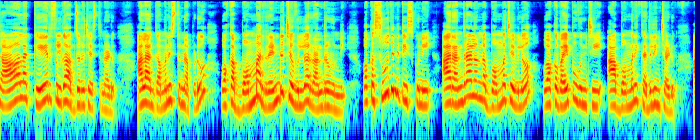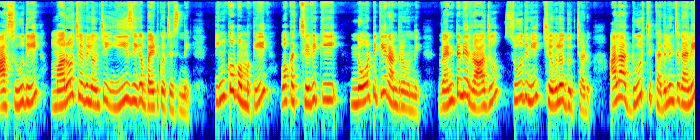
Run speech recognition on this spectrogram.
చాలా కేర్ఫుల్గా అబ్జర్వ్ చేస్తున్నాడు. అలా గమనిస్తున్నప్పుడు ఒక బొమ్మ రెండు చెవుల్లో రంధ్రం ఉంది. ఒక సూదిని తీసుకుని ఆ రంధ్రాలున్న బొమ్మ చెవిలో ఒకవైపు ఉంచి ఆ బొమ్మని కదిలించాడు. ఆ సూది మరో చెవిలోంచి ఈజీగా బయటకు వచ్చేసింది ఇంకో బొమ్మకి ఒక చెవికి నోటికి రంధ్రం ఉంది. వెంటనే రాజు సూదిని చెవిలో దూర్చాడు. అలా దూర్చి కదిలించగానే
